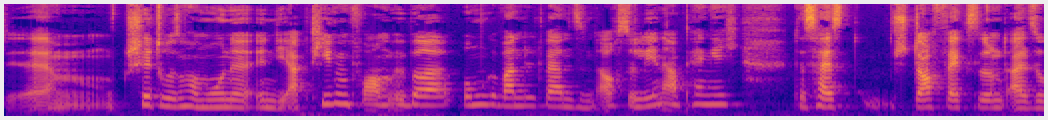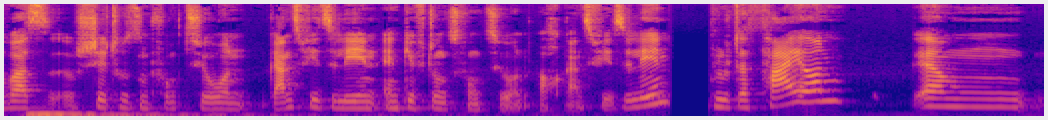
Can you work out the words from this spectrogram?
ähm, Schilddrüsenhormone in die aktiven Formen über umgewandelt werden, sind auch selenabhängig. Das heißt Stoffwechsel und all sowas, Schilddrüsenfunktion, ganz viel Selen, Entgiftungsfunktion, auch ganz viel Selen. Glutathion, ähm,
